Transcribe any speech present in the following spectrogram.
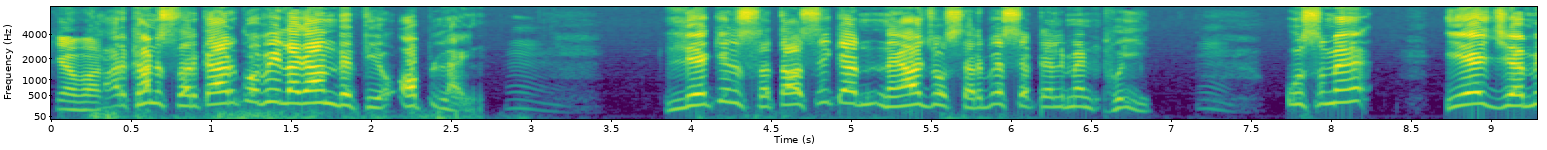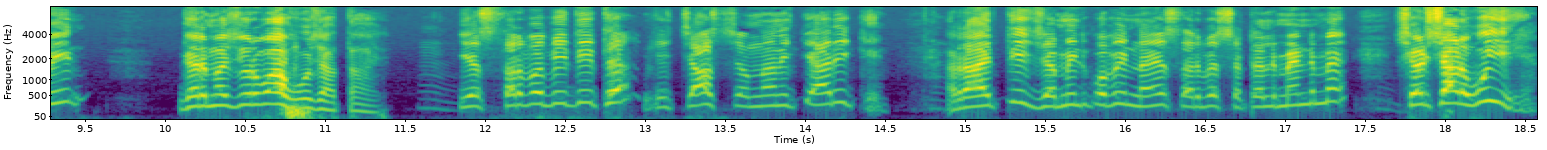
क्या बात झारखंड सरकार को भी लगान देती है ऑफलाइन हम्म, लेकिन सतासी का नया जो सर्वे सेटलमेंट हुई हम्म, उसमें ये ज़मीन गरमजुरवा हो जाता है। हम्म, ये सर्वविदित है कि चास चंदन क्यारी के रायती ज़मीन को भी नए सर्वे सेटलमेंट में छेड़छाड़ हुई है।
